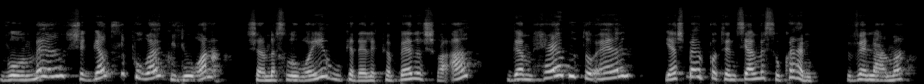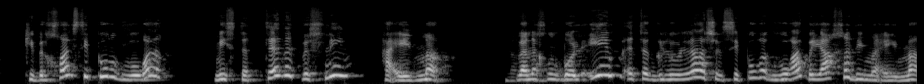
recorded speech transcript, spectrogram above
והוא אומר שגם סיפורי הגבורה שאנחנו רואים כדי לקבל השראה, גם הם, הוא טוען, יש בהם פוטנציאל מסוכן. ולמה? כי בכל סיפור גבורה מסתתרת בפנים האימה. נכון. ואנחנו בולעים את הגלולה של סיפור הגבורה ביחד עם האימה.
